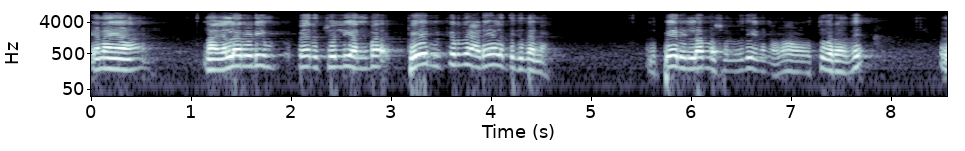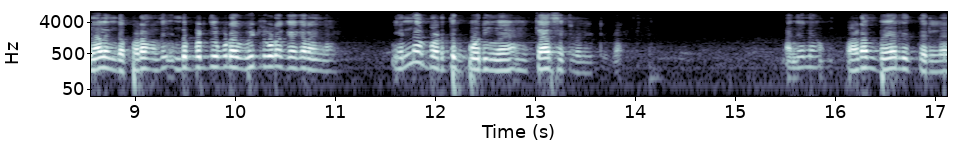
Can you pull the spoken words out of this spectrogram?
ஏன்னா நான் எல்லாரோடையும் பேரை சொல்லி அன்பா பேர் விற்கிறது அடையாளத்துக்கு தானே. அந்த பேர் இல்லாமல் சொல்வது எனக்கு அவ்வளோ ஒத்து வராது. அதனால் இந்த படம் வந்து இந்த படத்தில் கூட வீட்டில் கூட கேட்குறாங்க என்ன படத்துக்கு போகிறீங்க கேசட் வெளியிட்டு இருக்கேன் நான் சொன்னேன் படம் பேர் தெரில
